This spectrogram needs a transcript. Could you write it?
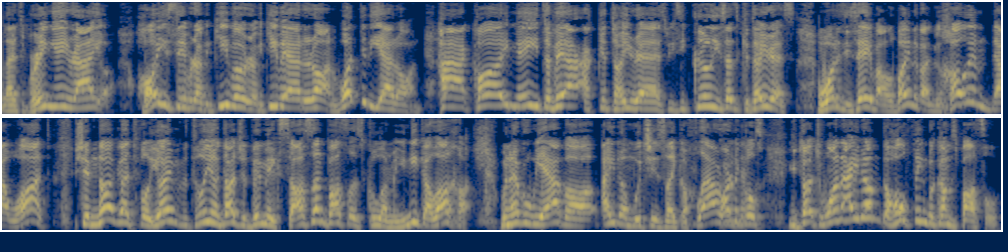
Let's bring a raya. Hoy save Rav Kiva. Rav Kiva added on. What did he add on? Hakoi meit We see clearly he says ketayres. What does he say? That what? Shem nagat full yoim v'tiliyon touches bimik sasan pasal is kulan. A unique alacha. Whenever we have a item which is like a flour particles, you touch one item, the whole thing becomes possible.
